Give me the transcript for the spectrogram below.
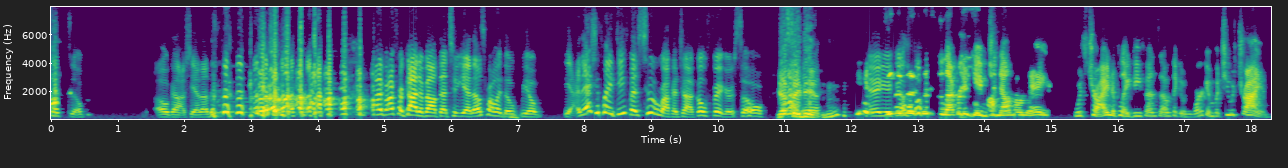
That's a- oh gosh, yeah. That, I, I forgot about that too. Yeah, that was probably the you know yeah, and they actually played defense too, Rock N' Jock. Go figure. So yes, they yeah. did. Mhm. There you Even go. the, the celebrity game, Janelle Monáe was trying to play defense. I don't think it was working, but she was trying.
